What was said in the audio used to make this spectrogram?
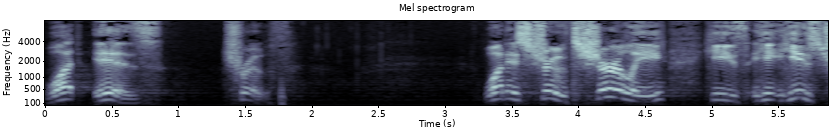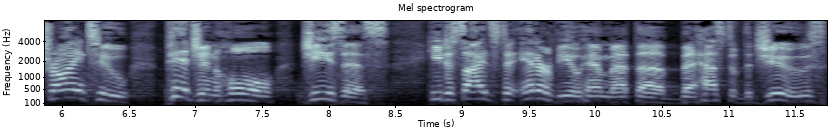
what is truth? What is truth? Surely he's, he, he's trying to pigeonhole Jesus. He decides to interview him at the behest of the Jews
